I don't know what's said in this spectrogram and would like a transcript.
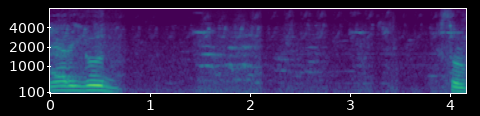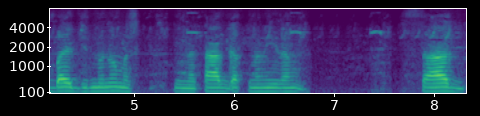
Very good. Survive jud mo no mas kinatagak na nilang sag.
